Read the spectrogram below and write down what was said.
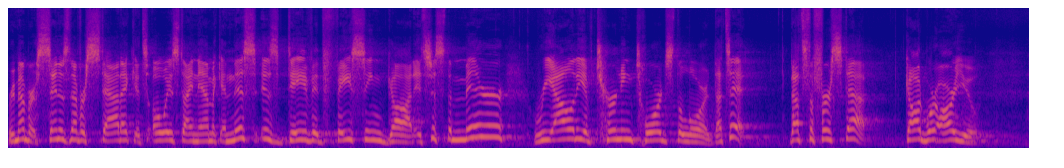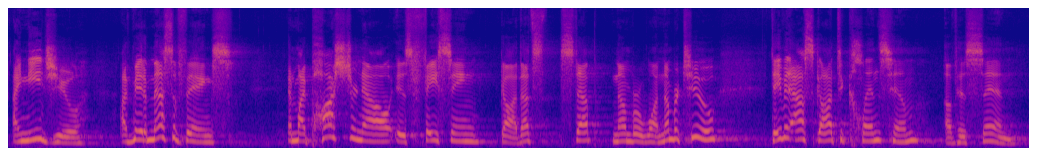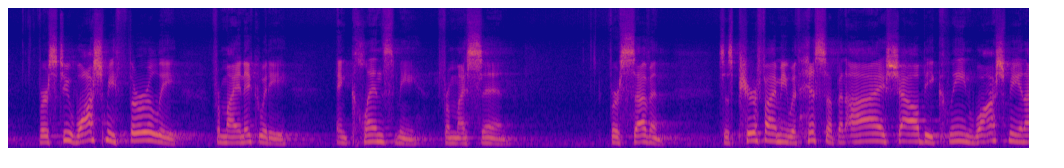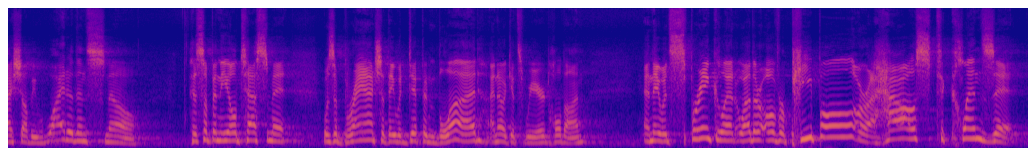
Remember, sin is never static, it's always dynamic. And this is David facing God. It's just the mirror reality of turning towards the Lord. That's it. That's the first step. God, where are you? I need you. I've made a mess of things, and my posture now is facing God. That's step number one. Number two, David asks God to cleanse him of his sin. Verse 2 Wash me thoroughly from my iniquity and cleanse me from my sin. Verse 7 says, Purify me with hyssop, and I shall be clean. Wash me, and I shall be whiter than snow. Hyssop in the Old Testament was a branch that they would dip in blood. I know it gets weird, hold on. And they would sprinkle it, whether over people or a house, to cleanse it.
